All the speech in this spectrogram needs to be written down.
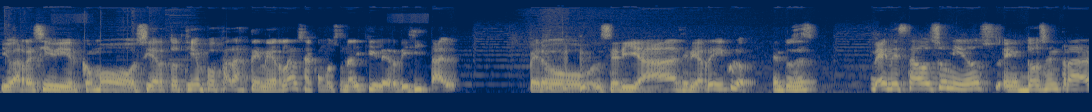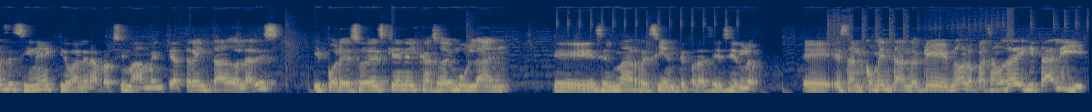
y va a recibir como cierto tiempo para tenerla, o sea, como es un alquiler digital, pero sería, sería ridículo. Entonces, en Estados Unidos, eh, dos entradas de cine equivalen aproximadamente a 30 dólares y por eso es que en el caso de Mulan, que es el más reciente, por así decirlo, eh, están comentando que no, lo pasamos a digital y,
